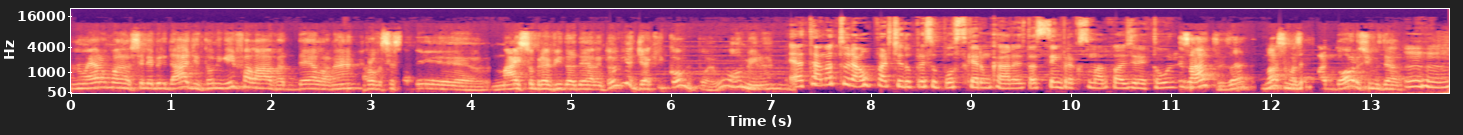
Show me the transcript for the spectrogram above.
não era uma celebridade, então ninguém falava dela, né? Pra você saber mais sobre a vida dela. Então eu via Jack Kong, pô, é um homem, né? É até natural partir do pressuposto que era um cara, tá sempre acostumado a falar diretor. Exato, exato. Nossa, mas eu adoro os filmes dela. Uhum.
